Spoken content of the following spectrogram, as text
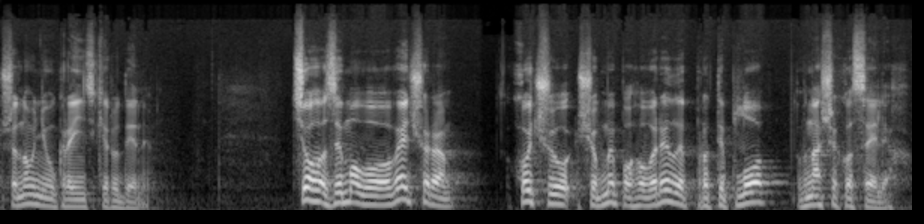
шановні українські родини. Цього зимового вечора хочу, щоб ми поговорили про тепло в наших оселях,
